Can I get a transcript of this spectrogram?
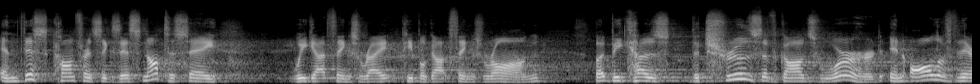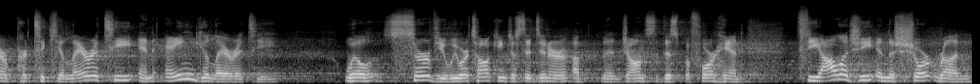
And this conference exists not to say we got things right, people got things wrong, but because the truths of God's word, in all of their particularity and angularity, will serve you. We were talking just at dinner, uh, and John said this beforehand. Theology in the short run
